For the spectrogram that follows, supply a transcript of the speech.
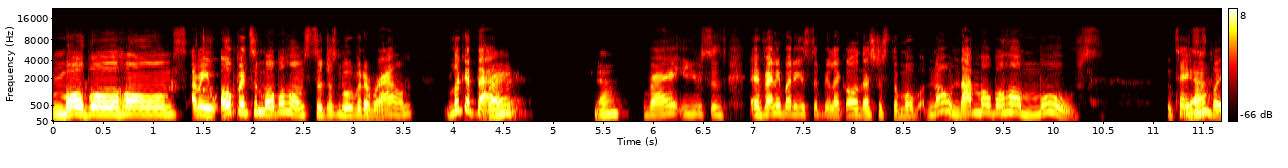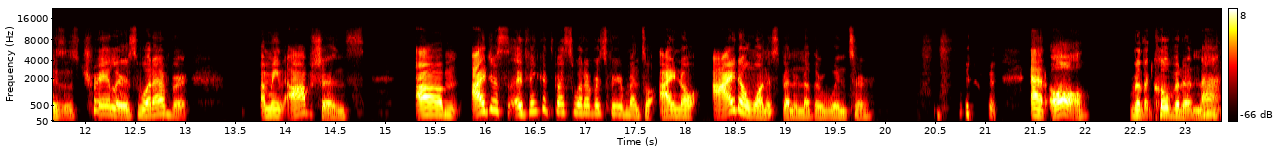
Mobile homes. I mean, open to mobile homes to just move it around. Look at that. Right. Yeah. Right. You used to, if anybody used to be like, oh, that's just the mobile. No, not mobile home moves. It takes yeah. places, trailers, whatever. I mean, options. Um, I just I think it's best whatever's for your mental. I know I don't want to spend another winter at all, whether COVID or not.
